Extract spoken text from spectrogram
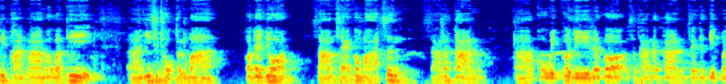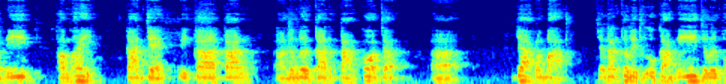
ที่ผ่านมาเมื่อวันที่ 26 ธันวา ก็ได้ยอด 3 แสนกว่าบาท ซึ่งสถานการณ์โควิดก็ดี แล้วก็สถานการณ์เศรษฐกิจแบบนี้ทำให้การแจกดีกาการดำเนินการต่างๆ ก็จะยากลำบาก ฉะนั้นก็เลยถือโอกาสนี้เจริญพ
